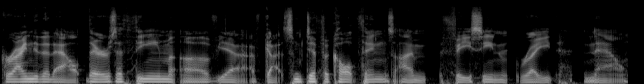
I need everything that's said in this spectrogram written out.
grinding it out. There's a theme of yeah, I've got some difficult things I'm facing right now.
